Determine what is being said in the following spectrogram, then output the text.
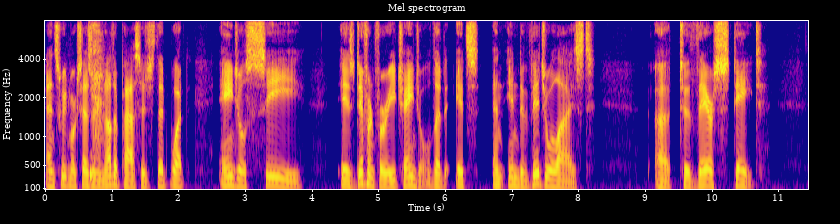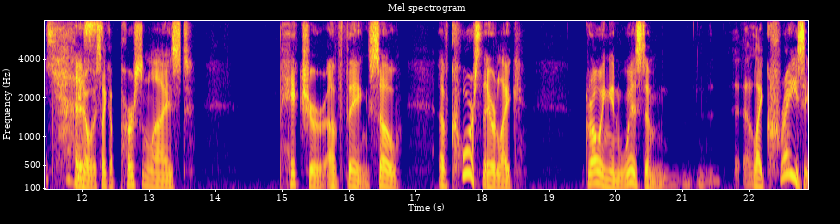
And Swedenborg says in another passage that what angels see is different for each angel, that it's an individualized uh, to their state. Yes. You know, it's like a personalized picture of things. So, of course, they're like growing in wisdom like crazy.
